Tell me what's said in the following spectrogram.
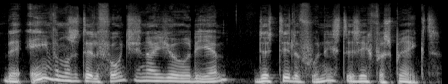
bij een van onze telefoontjes naar EuroDM de telefoniste zich verspreekt.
